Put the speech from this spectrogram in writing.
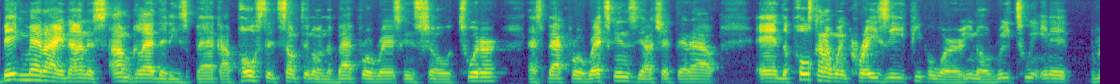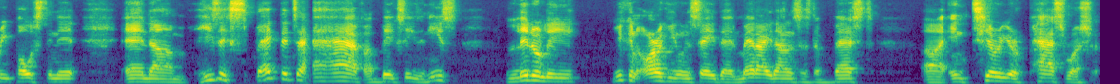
Big man Ioannidis, I'm glad that he's back. I posted something on the Back Row Redskins show Twitter. That's Back Row Redskins. Y'all check that out. And the post kind of went crazy. People were, you know, retweeting it, reposting it. And um, he's expected to have a big season. He's literally, you can argue and say that Matt Ioannidis is the best uh, interior pass rusher.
